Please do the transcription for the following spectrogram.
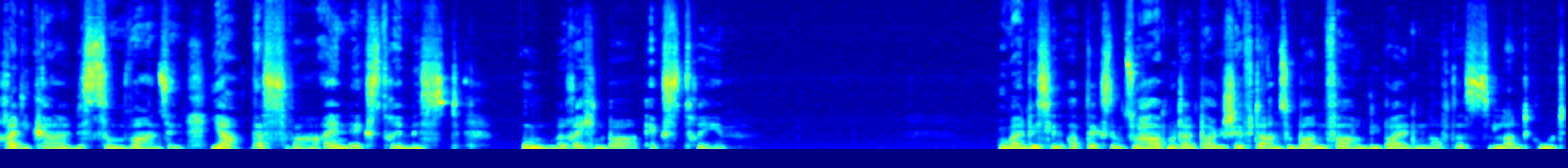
radikal bis zum Wahnsinn. Ja, das war ein Extremist, unberechenbar extrem. Um ein bisschen Abwechslung zu haben und ein paar Geschäfte anzubahnen, fahren die beiden auf das Landgut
